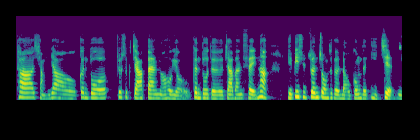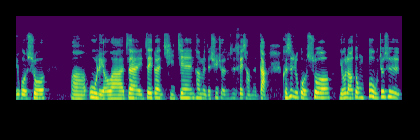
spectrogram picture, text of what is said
他想要更多，就是加班，然后有更多的加班费，那也必须尊重这个老公的意见。如果说，呃，物流啊，在这段期间他们的需求就是非常的大，可是如果说由劳动部就是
